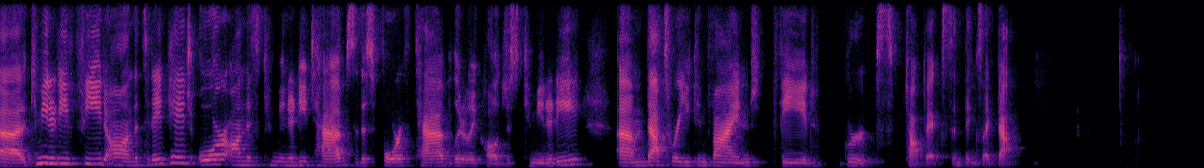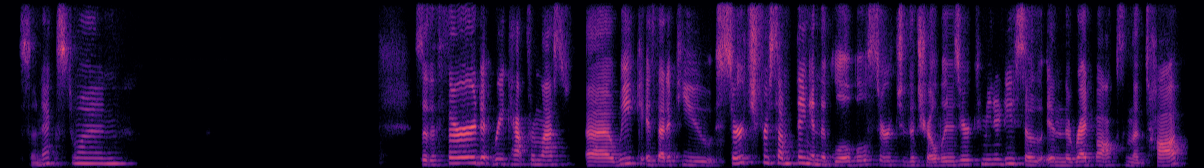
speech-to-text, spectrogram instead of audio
uh, community feed on the today page or on this community tab. So this fourth tab literally called just community. Um, that's where you can find feed groups, topics, and things like that. So next one. So the third recap from last uh, week is that if you search for something in the global search of the Trailblazer community, so in the red box on the top,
